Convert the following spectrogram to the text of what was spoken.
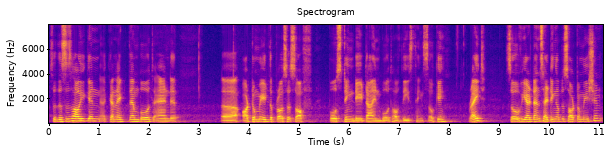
So this is how you can connect them both and uh, automate the process of posting data in both of these things. Okay? Right? So we are done setting up this automation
